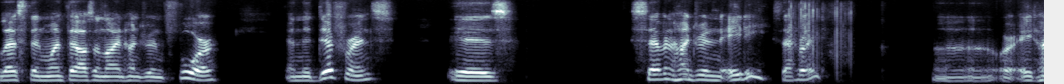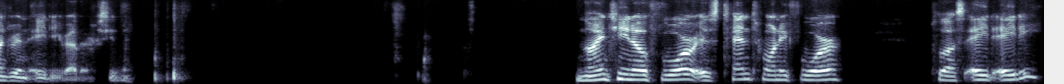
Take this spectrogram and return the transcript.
less than 1,904. And the difference is 780, is that right? Uh, or 880 rather, excuse me. 1904 is 1024 plus 880.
